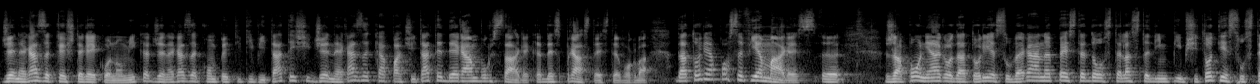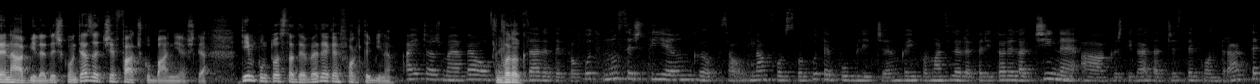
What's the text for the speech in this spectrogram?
generează creștere economică, generează competitivitate și generează capacitate de rambursare, că despre asta este vorba. Datoria poate să fie mare. Uh, Japonia are o datorie suverană peste 200% din PIB și tot e sustenabilă, deci contează ce faci cu banii ăștia. Din punctul ăsta de vedere, e foarte bine. Aici aș mai avea o precizare de făcut. Nu se știe încă, sau n-au fost făcute publice încă informațiile referitoare la cine a câștigat aceste contracte.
